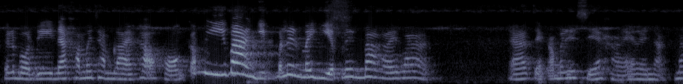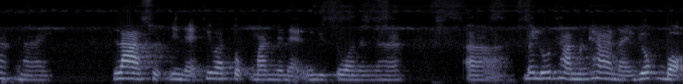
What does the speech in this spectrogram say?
เป็นบทดีนะคะไม่ทำลายข้าวของก็มีบ้างหยิบมาเล่นมาเหยียบเล่นบ้างอะไรบ้าง นะแต่ก็ไม่ได้เสียหายอะไรหนักมากมาย ล่าสุดนี่แหละที่ว่าตกมันเนี่ยแหละมีอยู่ตัวหนึ่งนะคะไม่รู้ทำท่าไหน ยกเบาะ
